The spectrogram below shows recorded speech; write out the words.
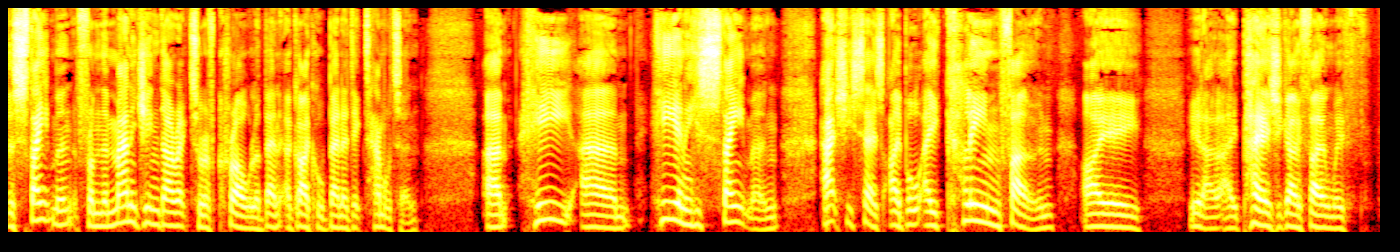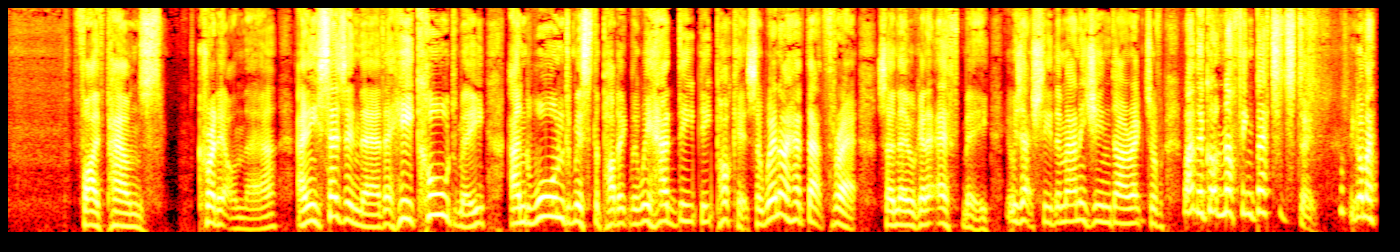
the statement from the managing director of Kroll a, ben, a guy called Benedict Hamilton um, he um, he in his statement actually says I bought a clean phone i.e you know a pay as you go phone with five pounds credit on there. And he says in there that he called me and warned Mr. Puddick that we had deep, deep pockets. So when I had that threat saying they were going to F me, it was actually the managing director of, like, they've got nothing better to do. My,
